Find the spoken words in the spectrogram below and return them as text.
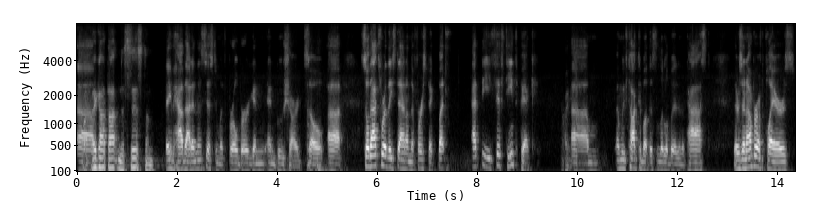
uh, but they got that in the system. They have that in the system with Broberg and and Bouchard. So, uh, so that's where they stand on the first pick. But at the 15th pick, right. um, and we've talked about this a little bit in the past, there's a number of players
